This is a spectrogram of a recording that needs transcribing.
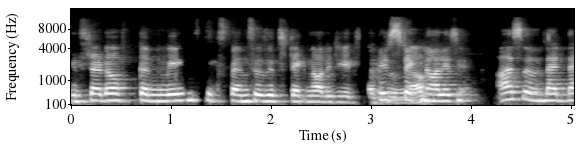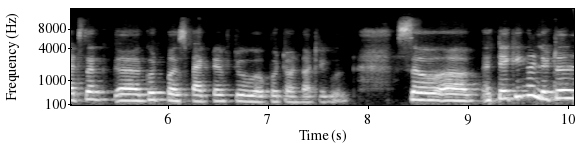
Instead of conveyance expenses it's technology expenses it's technology. Now. awesome. That that's a uh, good perspective to uh, put on that Rigul. so uh, taking a little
